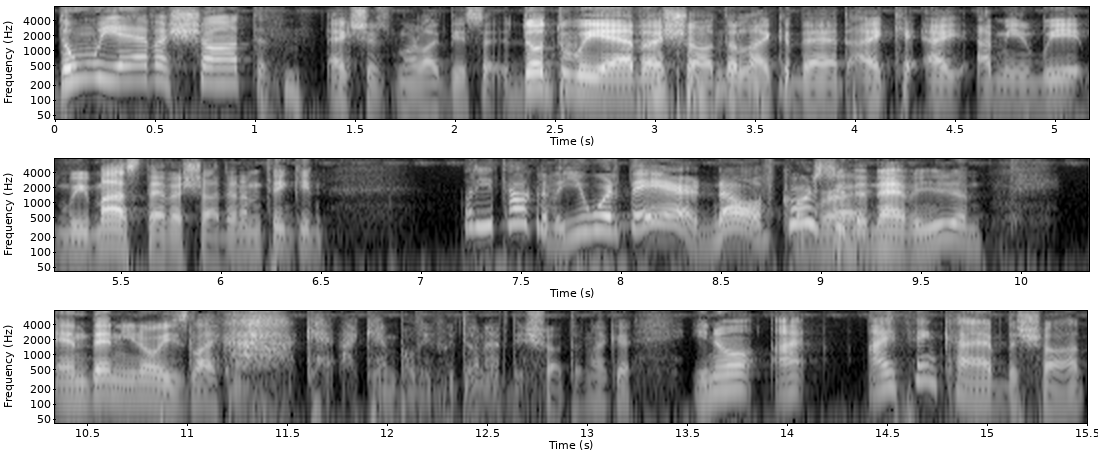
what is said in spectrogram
Don't we have a shot? Actually, it's more like this. Don't we have a shot like that? I, ca- I, I mean, we we must have a shot. And I'm thinking, what are you talking about? You were there. No, of course you didn't have it. You didn't. And then you know he's like, ah, I, can't, I can't believe we don't have the shot. And I go, you know, I I think I have the shot.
